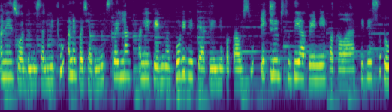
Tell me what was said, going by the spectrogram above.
અને સ્વાદ અનુસાર મીઠું. અને પછી આપણે મિક્સ કરી નાખ અને તેલમાં થોડી રીતે આપણે એને પકાવશું. એક મિનિટ સુધી આપણે એને પકાવવા રાખી દઈશું. તો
